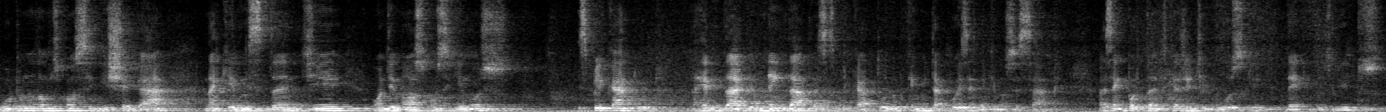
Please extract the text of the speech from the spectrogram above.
curto, não vamos conseguir chegar naquele instante onde nós conseguimos explicar tudo. Na realidade, nem dá para se explicar tudo, porque muita coisa ainda que não se sabe. Mas é importante que a gente busque dentro dos livros.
